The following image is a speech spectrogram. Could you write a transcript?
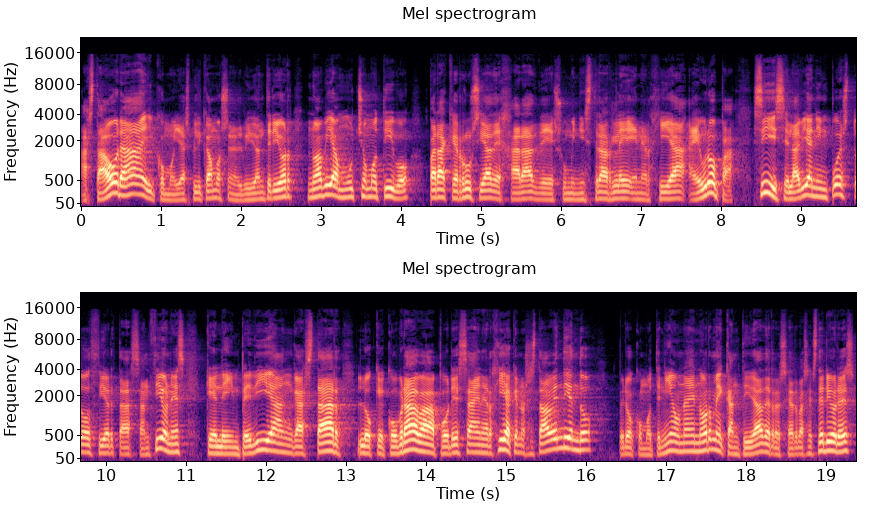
Hasta ahora, y como ya explicamos en el vídeo anterior, no había mucho motivo para que Rusia dejara de suministrarle energía a Europa. Sí, se le habían impuesto ciertas sanciones que le impedían gastar lo que cobraba por esa energía que nos estaba vendiendo, pero como tenía una enorme cantidad de reservas exteriores,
